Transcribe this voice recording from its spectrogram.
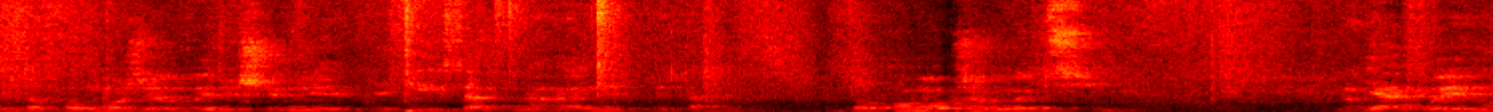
і допоможе в вирішенні якихось нагальних питань. Допоможемо ми всі. Дякуємо.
